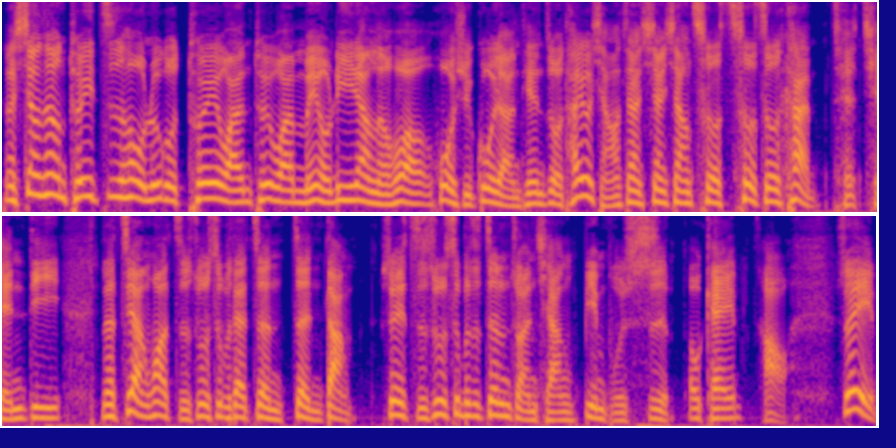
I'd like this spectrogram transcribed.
那向上推之后，如果推完推完没有力量的话，或许过两天之后，他又想要这样向向测测测看前前低，那这样的话，指数是不是在震震荡？所以指数是不是真的转强，并不是。OK，好，所以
